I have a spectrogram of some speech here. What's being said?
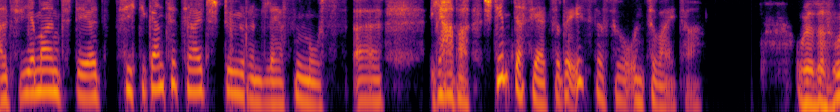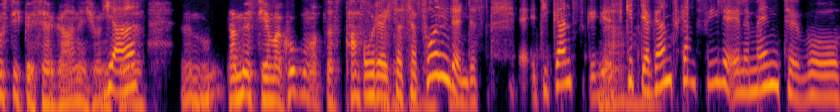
als jemand, der sich die ganze Zeit stören lassen muss. Äh, ja, aber stimmt das jetzt oder ist das so und so weiter? Oder das wusste ich bisher gar nicht. Und, ja. Äh, ähm, da müsst ihr mal gucken, ob das passt. Oder ist das erfunden? Das, äh, die ganz, ja. Es gibt ja ganz, ganz viele Elemente, wo,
